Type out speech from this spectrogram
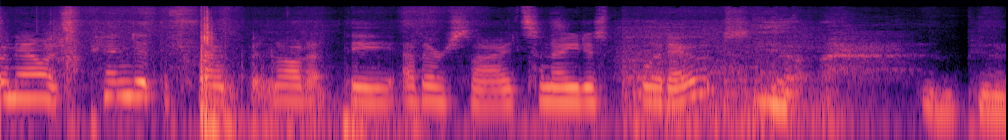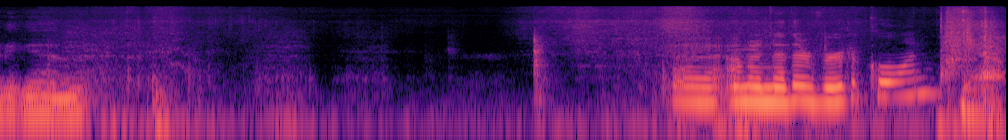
So now it's pinned at the front, but not at the other side. So now you just pull it out Yeah. And pin it again. uh, on another vertical one. Yeah.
